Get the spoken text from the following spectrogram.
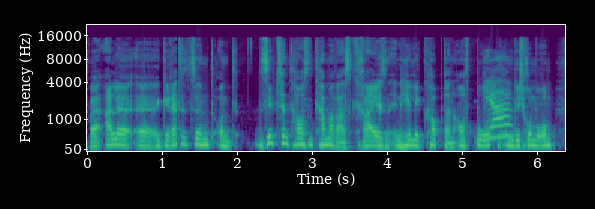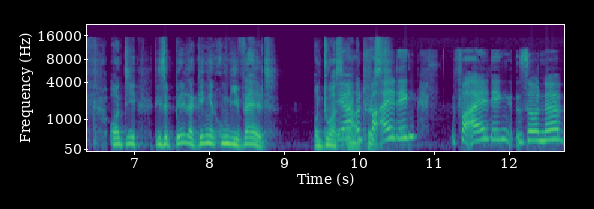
weil alle äh, gerettet sind und 17.000 Kameras kreisen in Helikoptern auf Booten Ja. um dich rumherum. Und die, diese Bilder gingen um die Welt. Und du hast Ja, und vor allen Dingen, vor allen Dingen so, ne,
